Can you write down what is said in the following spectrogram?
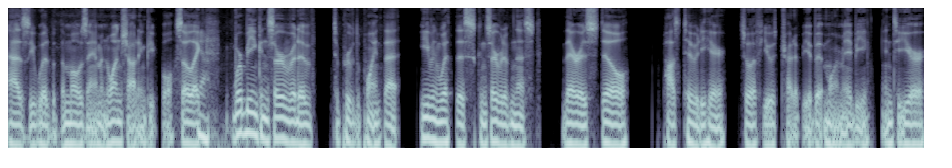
as you would with the Mozam and one shotting people. So, like, Yeah. we're being conservative to prove the point that even with this conservativeness, there is still positivity here. So, if you try to be a bit more maybe into your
